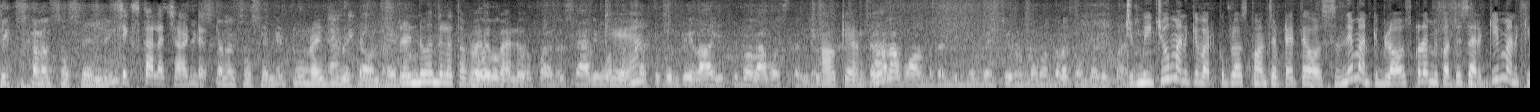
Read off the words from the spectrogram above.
సిక్స్ కలర్స్ వస్తాయండి. Six colour chart. Six colours వస్తాయండి. టూ నైన్టీ పెట్టామంటారు రెండు వందల తొంభై రూపాయలు. శారీ కట్టుకుంటే ఇలా లాగా వస్తుంది చాలా బాగుంటుందండి. జిమ్ వచ్చి రెండు వందల తొంభై రూపాయలు. జిమ్మిచు మనకి వర్క్ బ్లౌజ్ కాన్సెప్ట్ అయితే వస్తుంది. మనకి బ్లౌజ్ కూడా మీకు వచ్చేసరికి మనకి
